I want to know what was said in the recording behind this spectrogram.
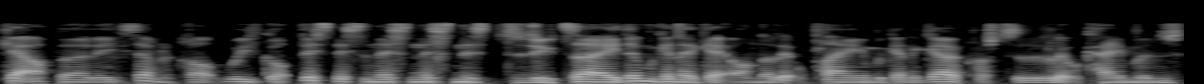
get up early, seven o'clock. We've got this, this, and this, and this, and this to do today. Then we're going to get on the little plane. We're going to go across to the little Caymans.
